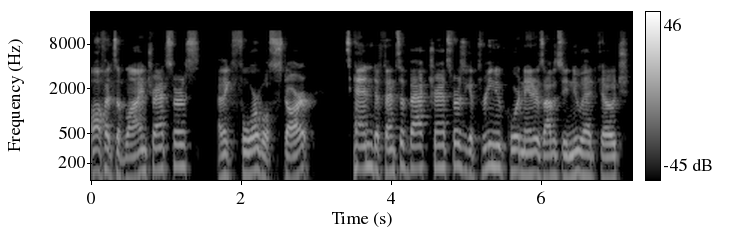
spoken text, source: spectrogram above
offensive line transfers. I think four will start. 10 defensive back transfers. You get three new coordinators, obviously a new head coach,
